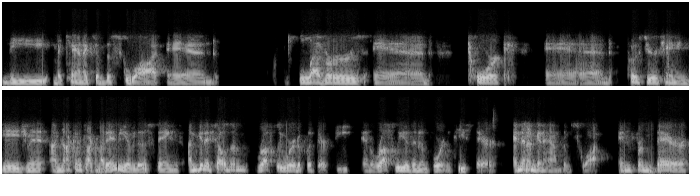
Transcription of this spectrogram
the mechanics of the squat and levers and torque and posterior chain engagement. I'm not going to talk about any of those things. I'm going to tell them roughly where to put their feet, and roughly is an important piece there. And then I'm going to have them squat. And from there,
